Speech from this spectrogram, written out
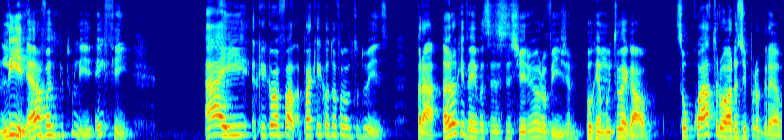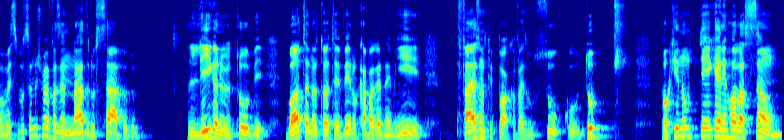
Lírica, era uma voz muito lírica. Enfim. Aí, o que, que eu vou falar? Pra que, que eu tô falando tudo isso? Pra ano que vem vocês assistirem Eurovision, porque é muito legal. São quatro horas de programa, mas se você não estiver fazendo nada no sábado, liga no YouTube, bota na tua TV, no Cabo HDMI, faz uma pipoca, faz um suco, tu... porque não tem aquela enrolação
